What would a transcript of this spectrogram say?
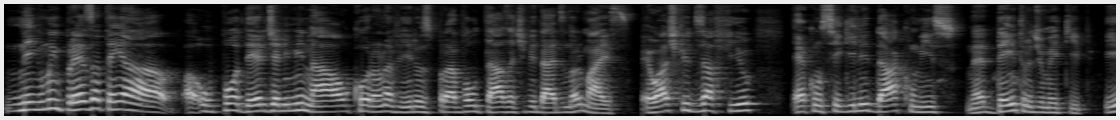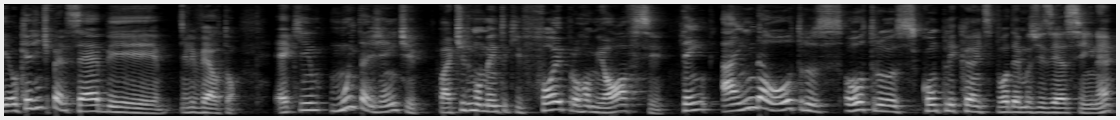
nenhuma empresa tem a, a, o poder de eliminar o coronavírus para voltar às atividades normais. Eu acho que o desafio é conseguir lidar com isso, né, dentro de uma equipe. E o que a gente percebe, Elivelton, é que muita gente, a partir do momento que foi para o home office, tem ainda outros, outros complicantes, podemos dizer assim, né?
